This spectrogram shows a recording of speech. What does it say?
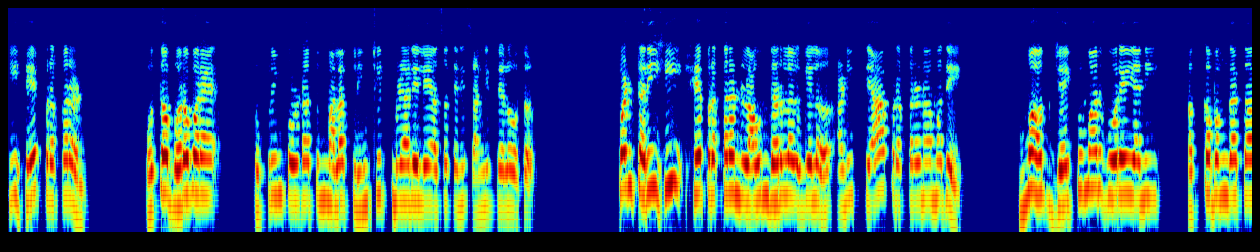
की हे प्रकरण होतं बरोबर आहे सुप्रीम कोर्टातून मला क्लीन चिट मिळालेली आहे असं त्यांनी सांगितलेलं होतं. पण तरीही हे प्रकरण लावून धरलं गेलं आणि त्या प्रकरणामध्ये मग जयकुमार गोरे यांनी हक्कभंगाचा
